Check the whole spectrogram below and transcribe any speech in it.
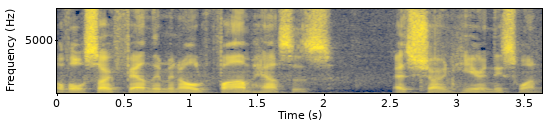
I've also found them in old farmhouses, as shown here in this one.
